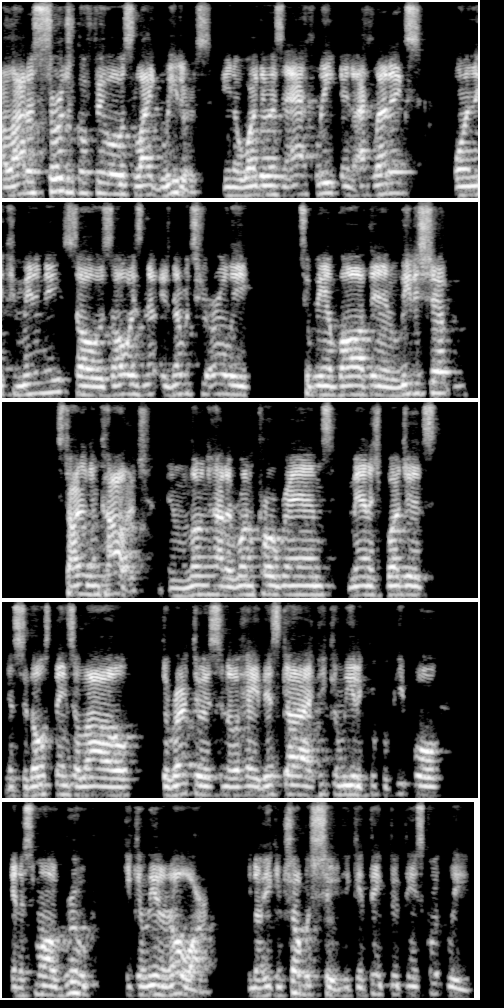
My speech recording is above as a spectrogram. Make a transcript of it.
a lot of surgical fields like leaders, you know, whether it's an athlete in athletics or in the community. So it's always ne- it's never too early to be involved in leadership, starting in college and learning how to run programs, manage budgets, and so those things allow directors to know, hey, this guy, if he can lead a group of people in a small group, he can lead an OR. You know, he can troubleshoot, he can think through things quickly,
